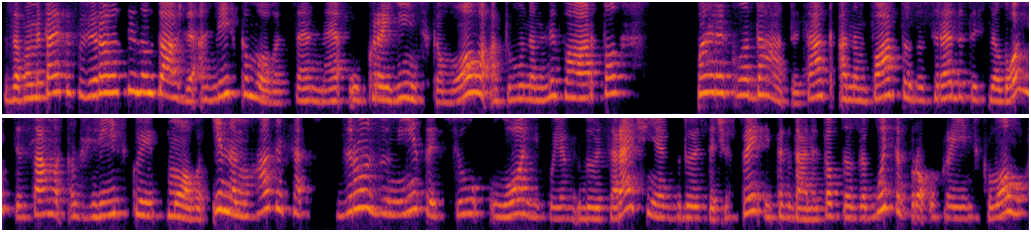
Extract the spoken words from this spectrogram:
запам'ятайте собі раз і назавжди, англійська мова це не українська мова, а тому нам не варто. Перекладати, так, а нам варто зосередитись на логіці саме англійської мови і намагатися зрозуміти цю логіку, як будуються речення, як будуються часи і так далі. Тобто забудьте про українську мову.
